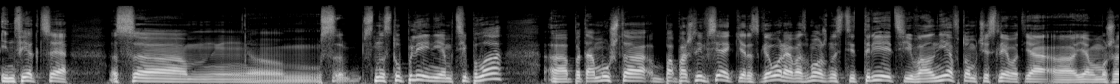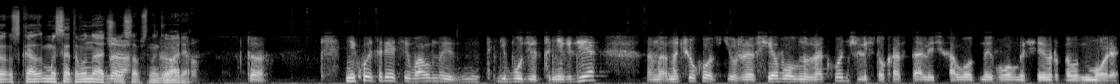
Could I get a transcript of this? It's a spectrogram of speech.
инфекция с, м, с, с наступлением тепла, а, потому что по- пошли всякие разговоры о возможности третьей волне, в том числе, вот я, а, я вам уже сказал, мы с этого начали, Да, собственно да, говоря. Да. Никакой третьей волны не будет нигде. На, на Чукотке уже все волны закончились, только остались холодные волны Северного моря.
